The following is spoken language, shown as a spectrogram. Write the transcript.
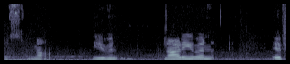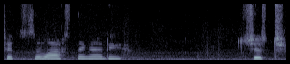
It's not even, not even if it's the last thing I do. Just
